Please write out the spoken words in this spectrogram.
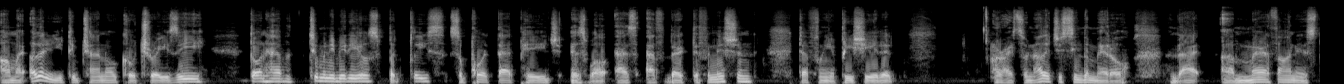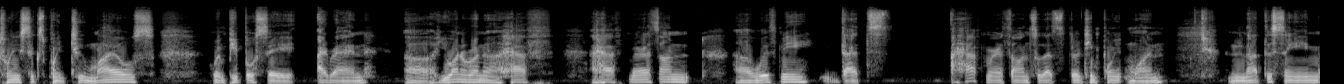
on my other YouTube channel, Coach Ray Z. Don't have too many videos, but please support that page as well as Athletic Definition. Definitely appreciate it. All right, so now that you've seen the medal, that uh, marathon is 26.2 miles. When people say I ran, uh, you want to run a half a half marathon uh, with me? That's a half marathon, so that's 13.1. Not the same.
